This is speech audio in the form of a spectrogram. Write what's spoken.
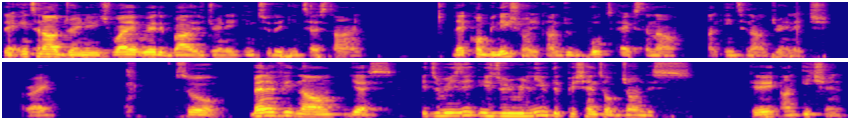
The internal drainage where, where the bile is draining into the intestine. The combination, you can do both external and internal drainage. right? So benefit now, yes, it it will relieve the patient of jaundice, okay, and itching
